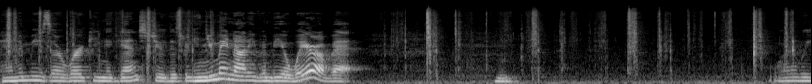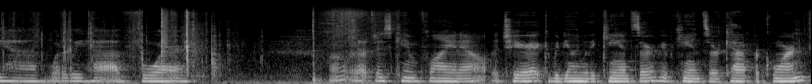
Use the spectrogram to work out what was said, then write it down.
Enemies are working against you this week, and you may not even be aware of it. Hmm. What do we have? What do we have for... Well, that just came flying out. The chariot could be dealing with a Cancer. We have Cancer, Capricorn.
